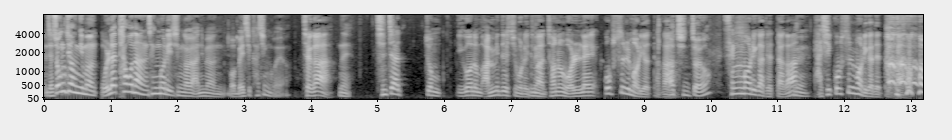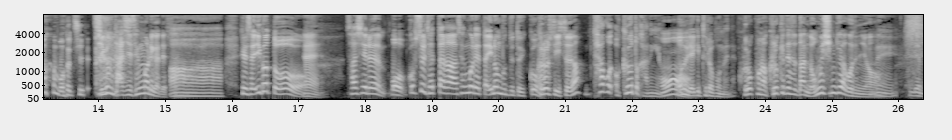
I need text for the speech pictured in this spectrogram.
이제 쫑지 형님은 원래 타고난 생머리이신가요? 아니면 뭐 매직하신 거예요? 제가 네. 진짜 좀 이거는 안 믿을지 모르겠지만 네. 저는 원래 곱슬머리였다가 진짜요? 생머리가 됐다가 네. 다시 곱슬머리가 됐다가 뭐지? 지금 다시 생머리가 됐어요. 아 그래서 이것도 네. 사실은 뭐 곱슬 됐다가 생머리 됐다 이런 분들도 있고 그럴 수 있어요? 타고 어, 그것도 가능해요. 오. 오늘 얘기 들어보면은. 그렇구나. 그렇게 돼서 난 너무 신기하거든요. 네. 근데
